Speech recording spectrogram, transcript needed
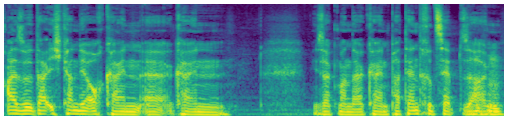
also da ich kann dir auch kein, äh, kein wie sagt man da, kein Patentrezept sagen. Mhm.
